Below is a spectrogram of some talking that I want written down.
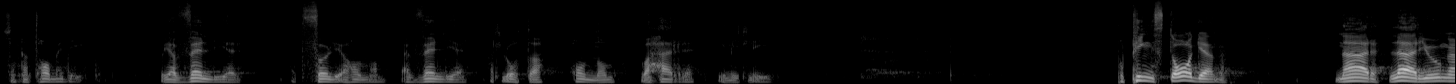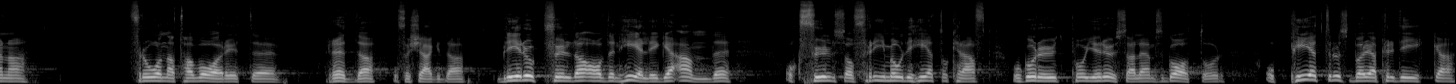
som kan ta mig dit. Och jag väljer att följa honom. Jag väljer att låta honom vara Herre i mitt liv. På pingstdagen när lärjungarna från att ha varit eh, rädda och försagda blir uppfyllda av den helige ande och fylls av frimodighet och kraft och går ut på Jerusalems gator. Och Petrus börjar predika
